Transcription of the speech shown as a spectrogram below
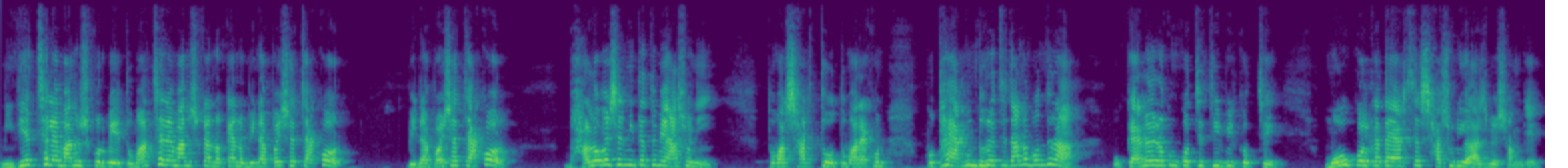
নিজের ছেলে মানুষ করবে, তোমার ছেলে মানুষ কেন? কেন? বিনা পয়সার চাকর? বিনা পয়সার চাকর? ভালোবেসে নিতে তুমি আসনি। তোমার স্বার্থ, তোমার এখন কোথায় আগুন ধরেছে জানো বন্ধুরা? ও কেন এরকম করছে চিরবির করছে? মৌ কলকাতায় আসছে, শাশুড়িও আসবে সঙ্গে।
